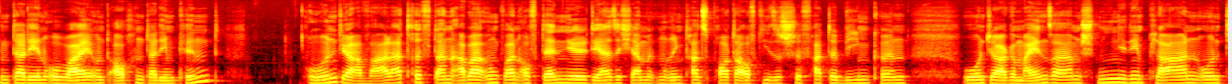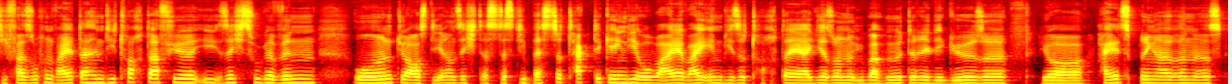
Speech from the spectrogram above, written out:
hinter den Owai und auch hinter dem Kind. Und ja, Wala trifft dann aber irgendwann auf Daniel, der sich ja mit dem Ringtransporter auf dieses Schiff hatte beamen können. Und ja, gemeinsam schmieden die den Plan und die versuchen weiterhin die Tochter für sich zu gewinnen. Und ja, aus deren Sicht ist das die beste Taktik gegen die Owai, weil eben diese Tochter ja hier so eine überhöhte religiöse ja, Heilsbringerin ist.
